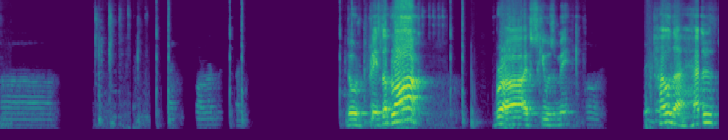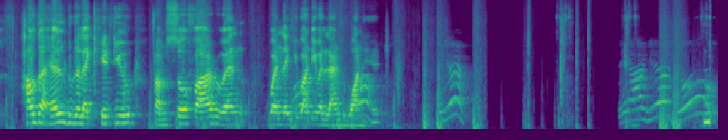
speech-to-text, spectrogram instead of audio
Uh, I forgot my time. Dude, place the block, bruh. Excuse me. How the hell? How the hell do they like hit you from so far when when like you can't even land one hit? Here! They are here, bro!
